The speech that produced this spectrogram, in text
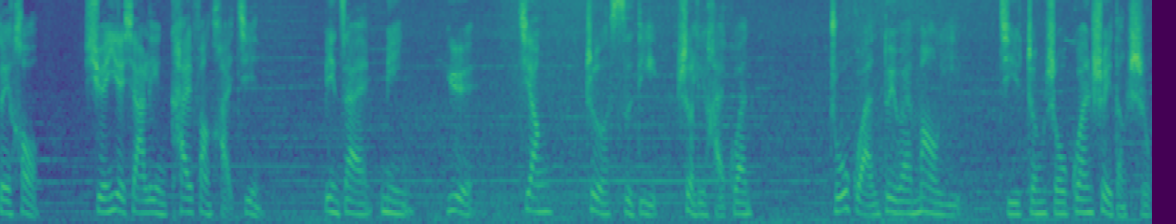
随后，玄烨下令开放海禁，并在闽、粤、江、浙四地设立海关，主管对外贸易及征收关税等事务。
